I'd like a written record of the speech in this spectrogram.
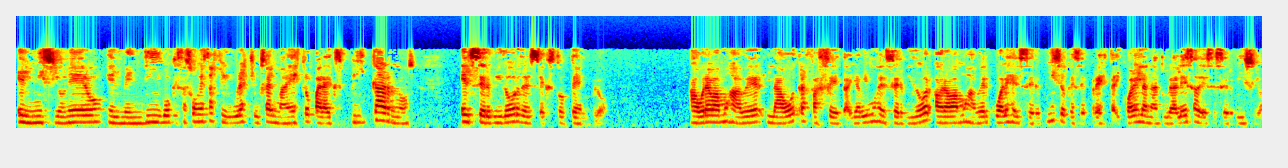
el misionero, el mendigo, que esas son esas figuras que usa el maestro para explicarnos el servidor del sexto templo. Ahora vamos a ver la otra faceta. Ya vimos el servidor, ahora vamos a ver cuál es el servicio que se presta y cuál es la naturaleza de ese servicio.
